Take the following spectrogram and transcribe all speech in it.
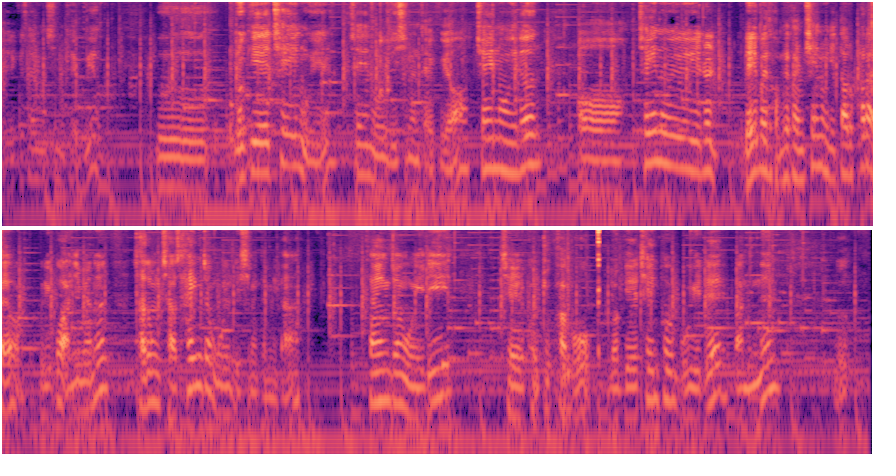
네, 이렇게 사용하시면 되고요. 그 여기에 체인 오일, 체인 오일 넣으시면 되고요. 체인 오일은 어 체인 오일을 네이버에서 검색하면 체인 오일이 따로 팔아요. 그리고 아니면은 자동차 사행정 오일 넣으시면 됩니다. 사행정 오일이 제일 걸쭉하고 여기에 체인톱 오일에 맞는 그,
